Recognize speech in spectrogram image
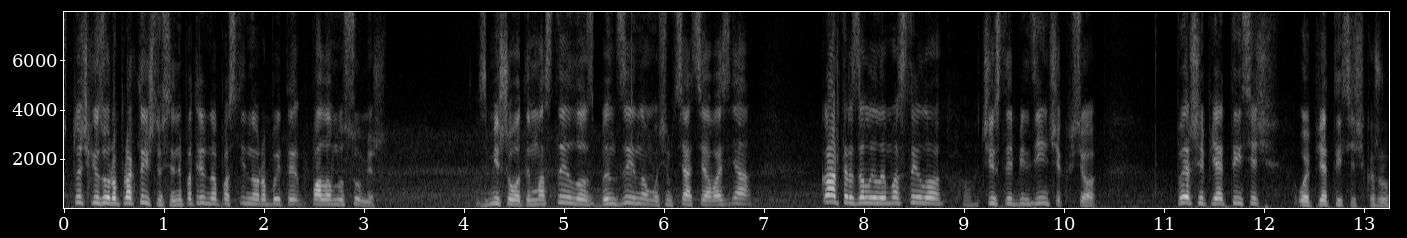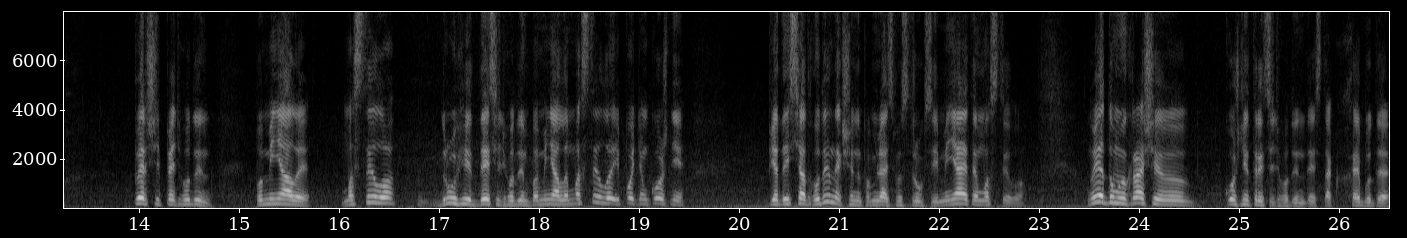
з точки зору практичності, не потрібно постійно робити паливну суміш. Змішувати мастило з бензином, общем, вся ця возня. Картер залили мастило, чистий бензинчик, все. Перші 5 тисяч, ой, 5 тисяч кажу. Перші 5 годин поміняли мастило, другі 10 годин поміняли мастило, і потім кожні 50 годин, якщо не помиляюсь в інструкції, міняєте мастило. Ну, я думаю, краще кожні 30 годин десь так, хай буде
